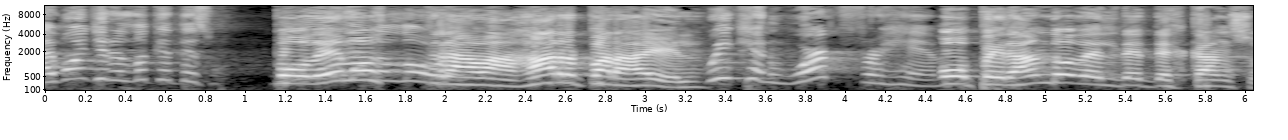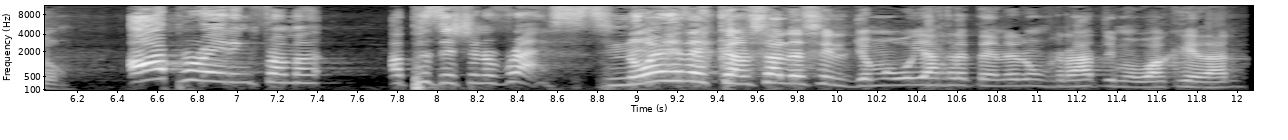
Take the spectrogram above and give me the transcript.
I want you to look at this. Podemos trabajar para Él We can work for him operando del, del descanso. operating from a, a position of rest. No es descansar, decir, yo me voy a retener un rato y me voy a quedar.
